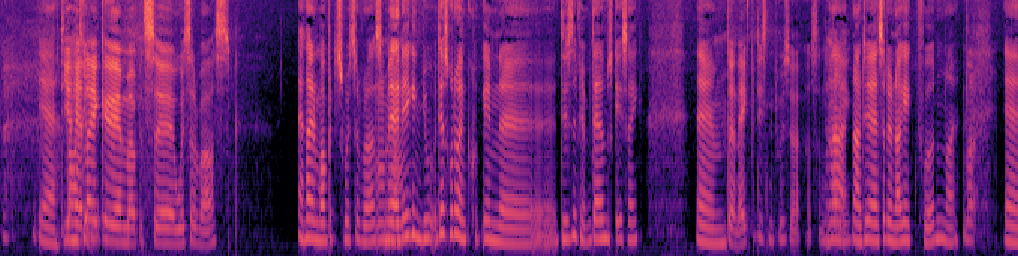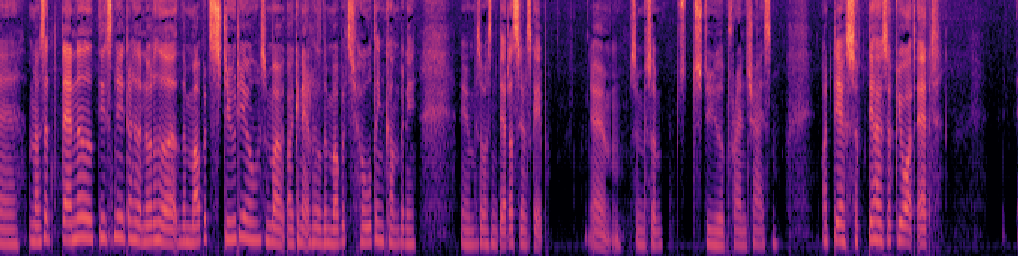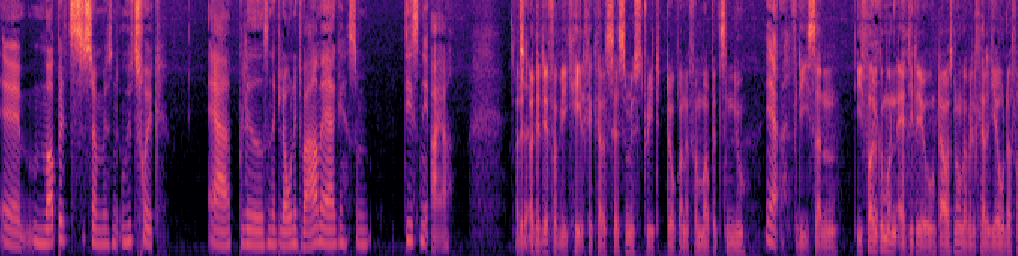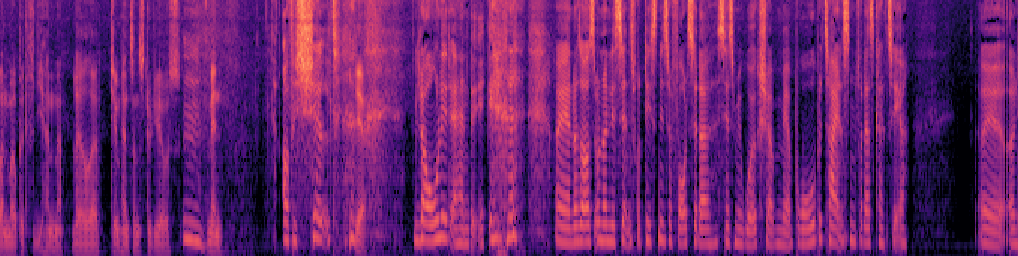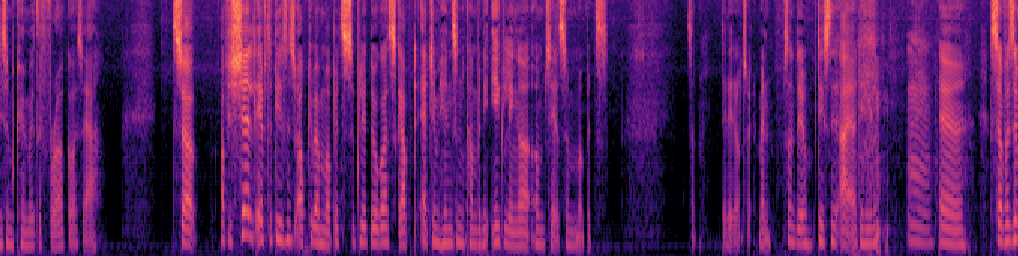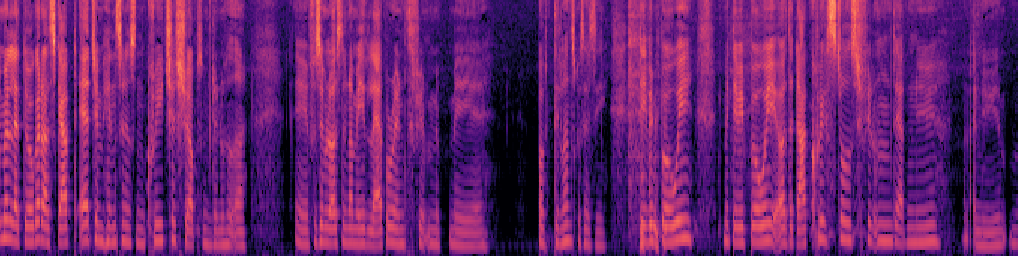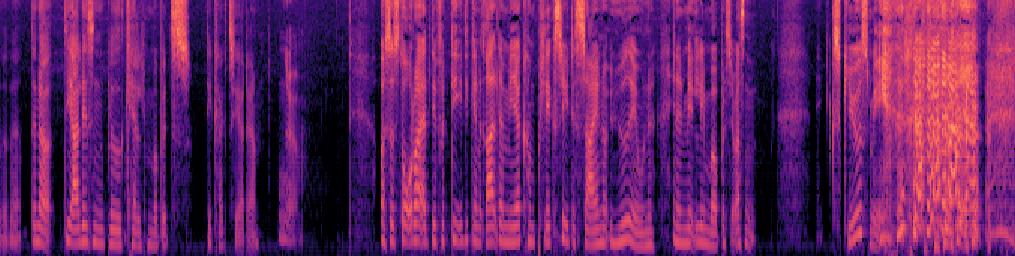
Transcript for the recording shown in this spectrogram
ja. De har heller det- ikke uh, Muppets uh, Wizard of Oz. Er der en Muppets Wizard of Oz? Mm-hmm. Men er Mhm. det ikke en? Jeg troede, det var en, en uh, Disney-film. Det er det måske så ikke. Um, Den er ikke på Disney Plus i hvert fald. Så den har nej, ikke. nej, det er, så er det jo nok ikke fået den, nej. Nej. Uh, men så dannede Disney, der hedder noget, der hedder The Muppet Studio, som var originalt hedder The Muppets Holding Company, um, som var sådan et datterselskab, um, som, som styrede franchisen. Og det, så, det har så gjort, at uh, Muppets som sådan udtryk er blevet sådan et lovligt varemærke, som Disney ejer. Og det, Så- og det er derfor, vi ikke helt kan kalde Sesame Street-dukkerne for Muppets nu. Ja, Fordi sådan, i folkemunden er de det jo. Der er også nogen, der vil kalde Yoda for en Muppet, fordi han er lavet af Jim Henson Studios. mm. Men officielt ja, lovligt er han det ikke. og ja, der er så også under licens fra Disney, så fortsætter Sesame Workshop med at bruge betegnelsen for deres karakterer. Øh, og ligesom Kermit the Frog også er. Så officielt efter Disneys opkøb af Muppets, så bliver dukker skabt af Jim Henson Company ikke længere omtalt som Muppets. Så det er lidt åndssvagt, men sådan det er jo. Disney ejer det hele. Mm. Øh, så for eksempel at dukker, der er skabt af Jim Henson, sådan en creature shop, som det nu hedder. Øh, for eksempel også den der med Labyrinth-film med, med øh, Bob Dylan, skulle jeg sige. David Bowie, med David Bowie og The Dark Crystals-filmen, der er den nye. Nej, nye. hvad- Den er, de er aldrig sådan blevet kaldt Muppets, de karakterer der. Ja. Og så står der, at det er fordi, de generelt er mere komplekse i design og ydeevne end almindelige Muppets. Jeg var sådan, excuse me.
